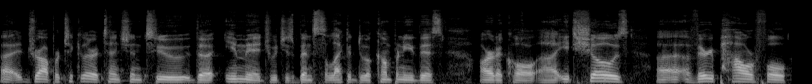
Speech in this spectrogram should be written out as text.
uh, draw particular attention to the image which has been selected to accompany this article. Uh, it shows uh, a very powerful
